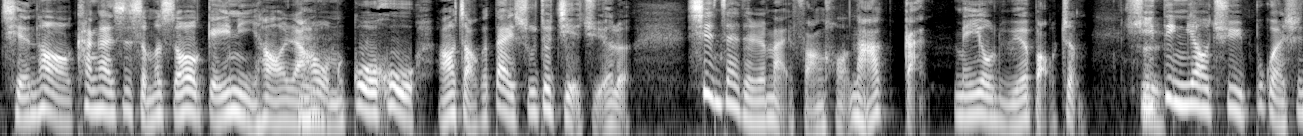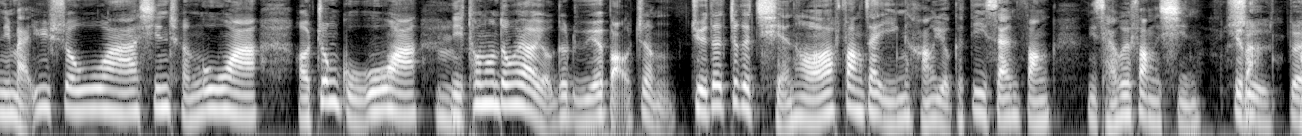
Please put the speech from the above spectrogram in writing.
钱哈看看是什么时候给你哈，然后我们过户，然后找个代书就解决了。现在的人买房哈，哪敢没有履约保证？一定要去，不管是你买预售屋啊、新城屋啊、哦中古屋啊，你通通都会要有个履约保证，觉得这个钱哈要放在银行，有个第三方，你才会放心，对吧？对。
